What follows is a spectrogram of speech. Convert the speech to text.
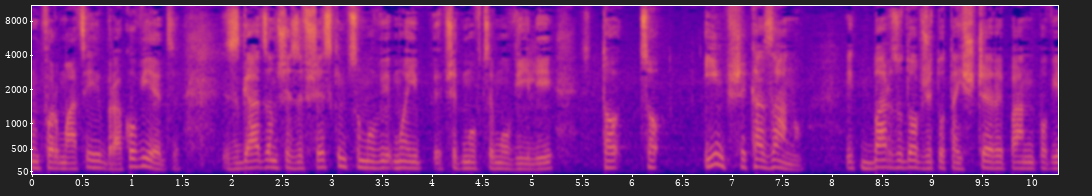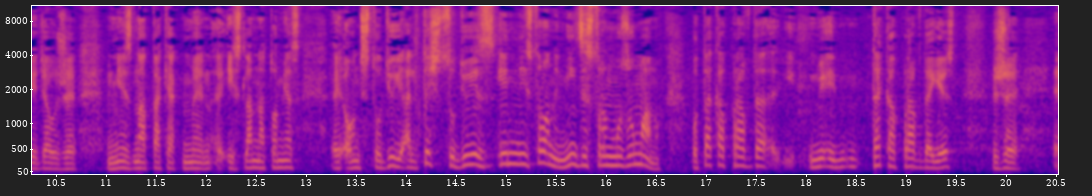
informacji i braku wiedzy. Zgadzam się ze wszystkim, co mówi, moi przedmówcy mówili, to co im przekazano. I bardzo dobrze tutaj szczery pan powiedział, że nie zna tak jak my islam, natomiast e, on studiuje, ale też studiuje z innej strony, nie ze strony muzułmanów. Bo taka prawda, taka prawda jest, że e,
